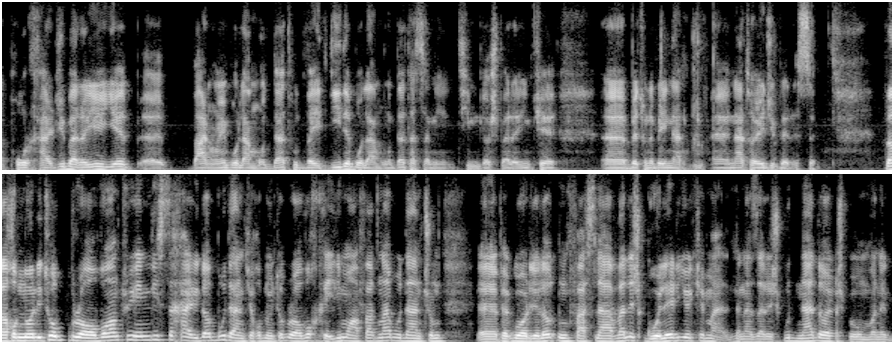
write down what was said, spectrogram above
پرخرجی برای یه برنامه بلند مدت بود و یه دید بلند مدت اصلا این تیم داشت برای اینکه بتونه به این نتایجی برسه. و خب نولیتو براوو هم توی این لیست خریدا بودن که خب نولیتو براوو خیلی موفق نبودن چون پپ گواردیولا اون فصل اولش گلریو که به نظرش بود نداشت به عنوان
